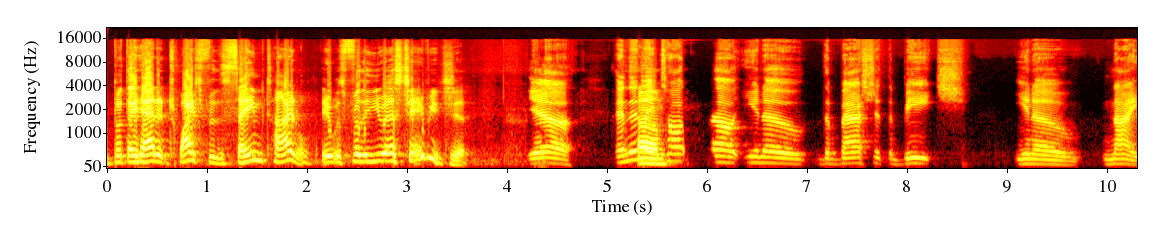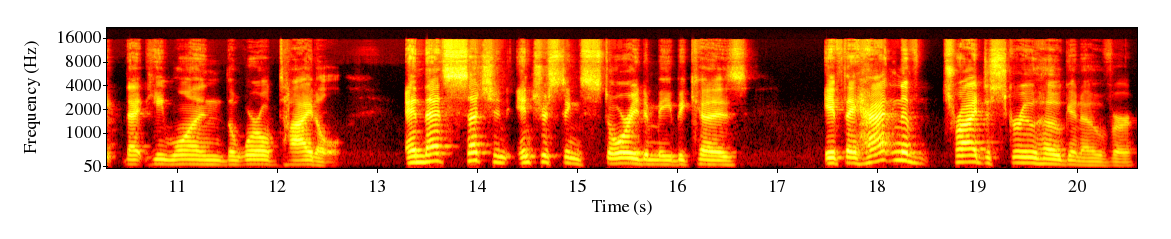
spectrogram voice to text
but they had it twice for the same title. It was for the US championship. Yeah. And then they Um, talked about, you know, the bash at the beach, you know, night that he won the world title. And that's such an interesting story to me because if they hadn't have tried to screw Hogan over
